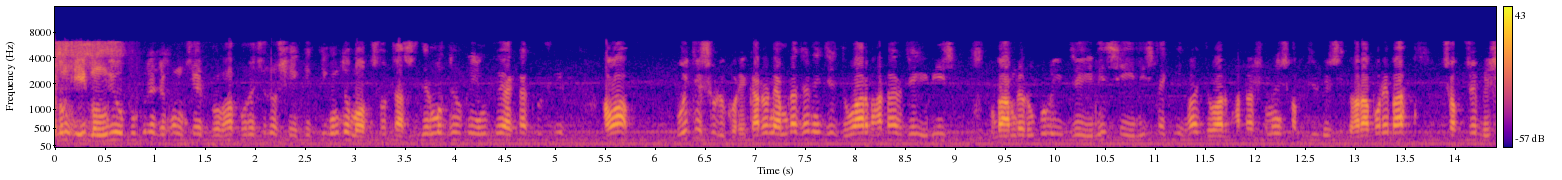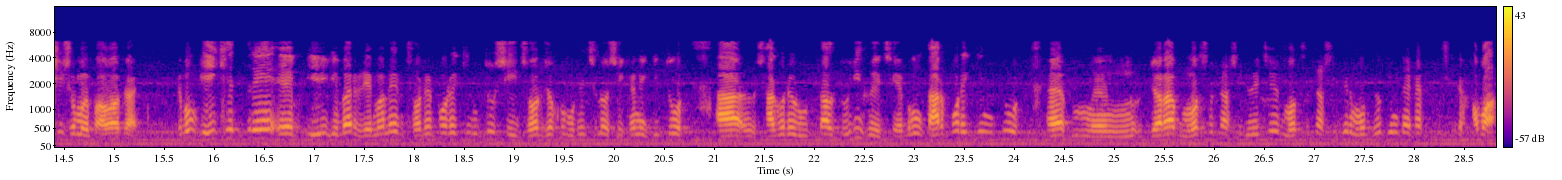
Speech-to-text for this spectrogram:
এবং এই বঙ্গীয় উপকূলে যখন সে প্রভাব পড়েছিল, সেক্ষেত্রে কিন্তু মৎস্য চাষীদের মধ্যেও কিন্তু একটা খুশির হাওয়া বইতে শুরু করে, কারণ আমরা জানি যে জোয়ার ভাটার যে ইলিশ বা আমরা রূপলি যে ইলিশ, সেই ইলিশটা কি হয়? জোয়ার ভাটার সময় সবচেয়ে বেশি ধরা পড়ে বা সবচেয়ে বেশি সময় পাওয়া যায়। এবং এই ক্ষেত্রে এবার রেমালের ঝড়ের পরে কিন্তু সেই ঝড় যখন উঠেছিল, সেখানে কিন্তু সাগরের উত্তাল তৈরি হয়েছে এবং তারপরে কিন্তু যারা মৎস্য চাষী রয়েছে, মৎস্য চাষীদের মধ্যেও কিন্তু একটা খুশির হাওয়া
